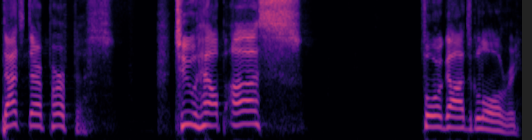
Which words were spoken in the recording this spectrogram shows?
That's their purpose. To help us for God's glory.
